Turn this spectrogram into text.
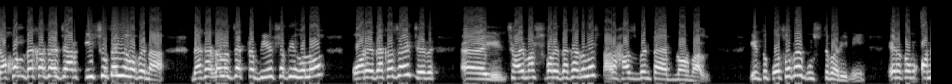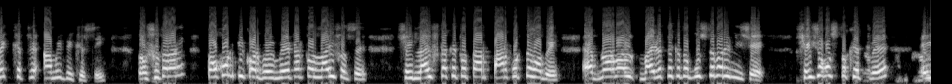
যখন দেখা যায় যে আর কিছুতেই হবে না দেখা গেল যে একটা বিয়ে শাদী হলো পরে দেখা যায় যে ছয় মাস পরে দেখা গেল তার হাজবেন্ডটা অ্যাবনর্মাল কিন্তু প্রথমে বুঝতে পারিনি। এরকম অনেক ক্ষেত্রে আমি দেখেছি। তো সুতরাং তখন কি করবে? ওই মেয়েটার তো লাইফ আছে। সেই লাইফটাকে তো তার পার করতে হবে। অ্যাবনর্মাল বাইরে থেকে তো বুঝতে পারিনি সে। সেই সমস্ত ক্ষেত্রে এই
